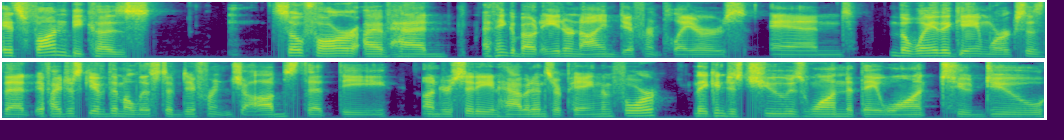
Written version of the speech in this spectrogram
it's fun because so far I've had I think about eight or nine different players, and the way the game works is that if I just give them a list of different jobs that the Undercity inhabitants are paying them for, they can just choose one that they want to do,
